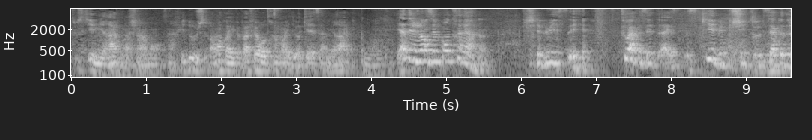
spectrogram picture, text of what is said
Tout ce qui est miracle, machin, bon, c'est un chidouche. C'est vraiment quand il ne peut pas faire autrement, il dit ok, c'est un miracle. Il y a des gens, c'est le contraire. Chez lui, c'est. Toi, que c'est ce qui est Bepshitut, c'est à que de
